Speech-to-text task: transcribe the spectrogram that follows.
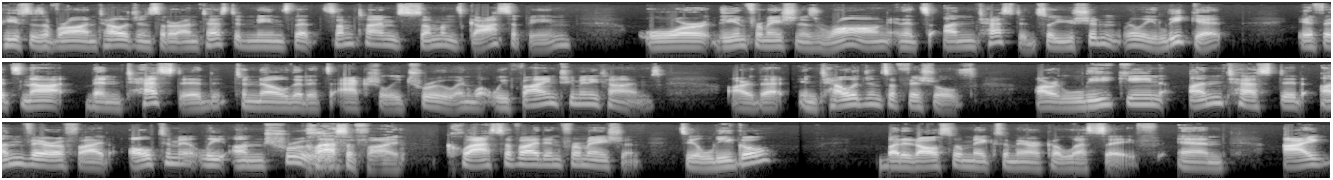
pieces of raw intelligence that are untested means that sometimes someone's gossiping or the information is wrong and it's untested. So you shouldn't really leak it if it's not been tested to know that it's actually true. And what we find too many times are that intelligence officials are leaking untested, unverified, ultimately untrue, Classified. classified information. It's illegal, but it also makes America less safe. And I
